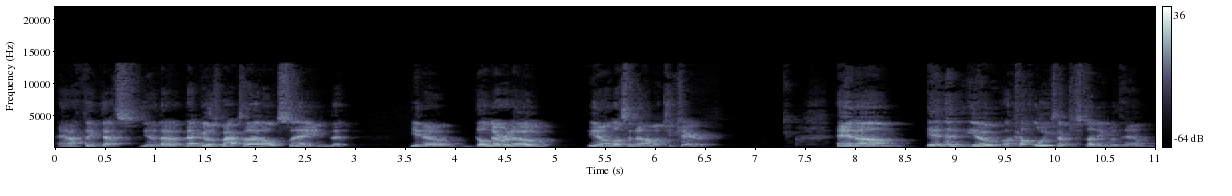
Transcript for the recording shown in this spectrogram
And I think that's you know that that goes back to that old saying that you know they'll never know you know unless they know how much you care. And um and then you know a couple of weeks after studying with him,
